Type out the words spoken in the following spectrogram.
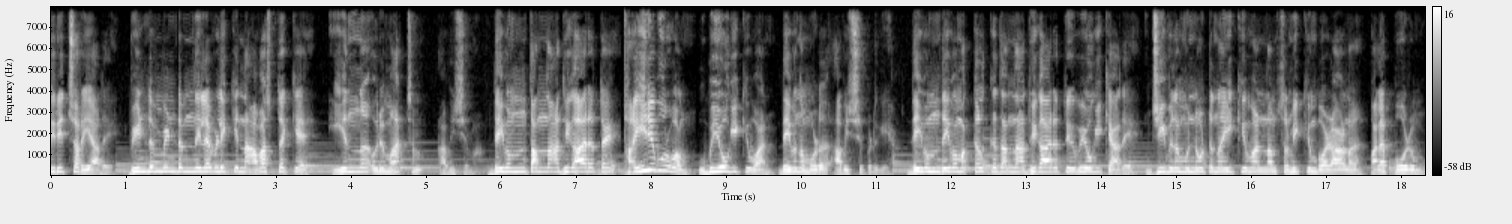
തിരിച്ചറിയാതെ വീണ്ടും വീണ്ടും നിലവിളിക്കുന്ന അവസ്ഥയ്ക്ക് ഇന്ന് ഒരു മാറ്റം ആവശ്യമാണ്. ദൈവം തന്ന അധികാരത്തെ ധൈര്യപൂർവം ഉപയോഗിക്കുവാൻ ദൈവം നമ്മോട് ആവശ്യപ്പെടുകയാണ്. ദൈവം ദൈവമക്കൾക്ക് തന്ന അധികാരത്തെ ഉപയോഗിക്കാതെ ജീവിതം മുന്നോട്ട് നയിക്കുവാൻ നാം ശ്രമിക്കുമ്പോഴാണ് പലപ്പോഴും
